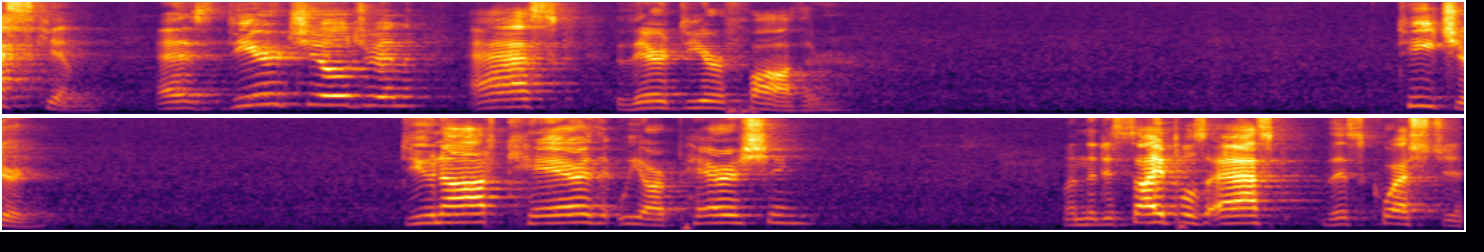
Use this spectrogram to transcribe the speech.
ask Him, as dear children ask their dear Father. Teacher, do you not care that we are perishing? when the disciples ask this question,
